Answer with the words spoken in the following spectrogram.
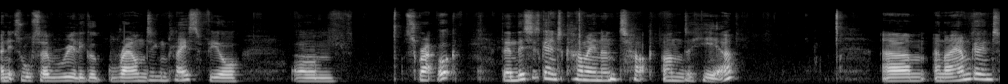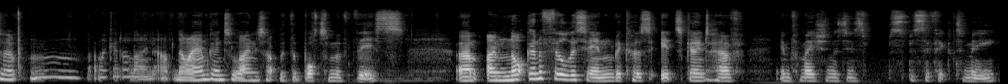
And it's also a really good grounding place for your um, scrapbook. Then this is going to come in and tuck under here. Um, and I am going to, mm, am I going to line it up? No, I am going to line it up with the bottom of this. Um, I'm not going to fill this in because it's going to have information that is specific to me.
